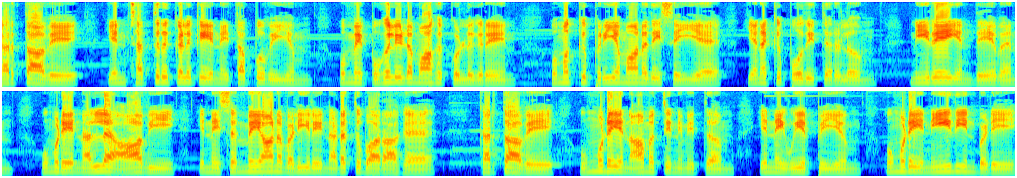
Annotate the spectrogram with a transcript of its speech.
கர்த்தாவே என் சத்துருக்களுக்கு என்னை தப்புவியும். உம்மை புகலிடமாக கொள்ளுகிறேன். உமக்கு பிரியமானதை செய்ய எனக்கு போதித்தருளும். நீரே என் தேவன். உம்முடைய நல்ல ஆவி என்னை செம்மையான வழியிலே நடத்துவாராக. கர்த்தாவே உம்முடைய நாமத்தின் நிமித்தம் என்னை உயிர்ப்பியும். உம்முடைய நீதியின்படி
